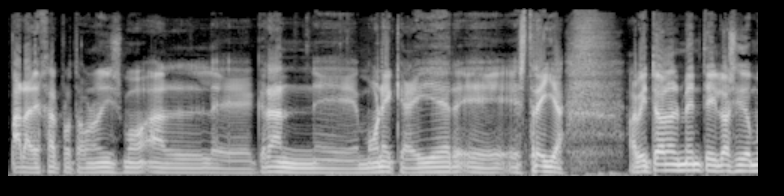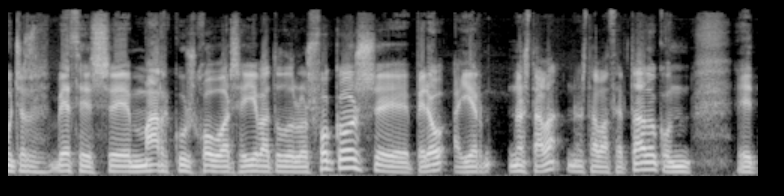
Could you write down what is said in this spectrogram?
para dejar protagonismo al eh, gran eh, Moneque ayer eh, estrella. Habitualmente, y lo ha sido muchas veces, eh, Marcus Howard se lleva todos los focos, eh, pero ayer no estaba, no estaba acertado, con eh,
